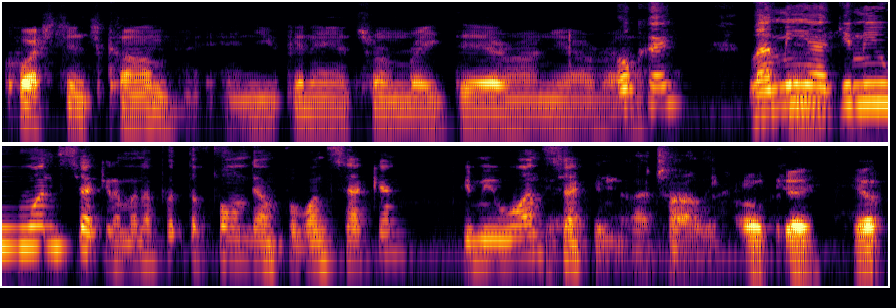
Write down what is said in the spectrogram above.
questions come and you can answer them right there on your. Uh, okay. Let me uh, give me one second. I'm going to put the phone down for one second. Give me one second, uh, Charlie. Okay. Yep.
